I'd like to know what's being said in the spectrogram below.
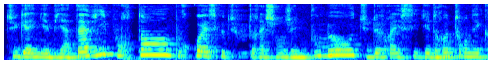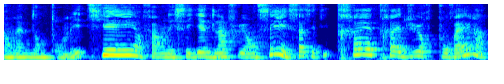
tu gagnais bien ta vie pourtant, pourquoi est-ce que tu voudrais changer de boulot? Tu devrais essayer de retourner quand même dans ton métier. Enfin, on essayait de l'influencer et ça, c'était très, très dur pour elle.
